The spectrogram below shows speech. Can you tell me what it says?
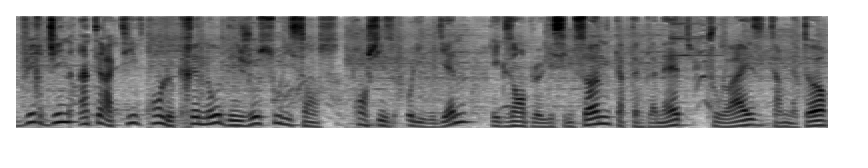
Virgin Interactive prend le créneau des jeux sous licence, franchise hollywoodienne, exemple Les Simpsons, Captain Planet, True Lies, Terminator,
